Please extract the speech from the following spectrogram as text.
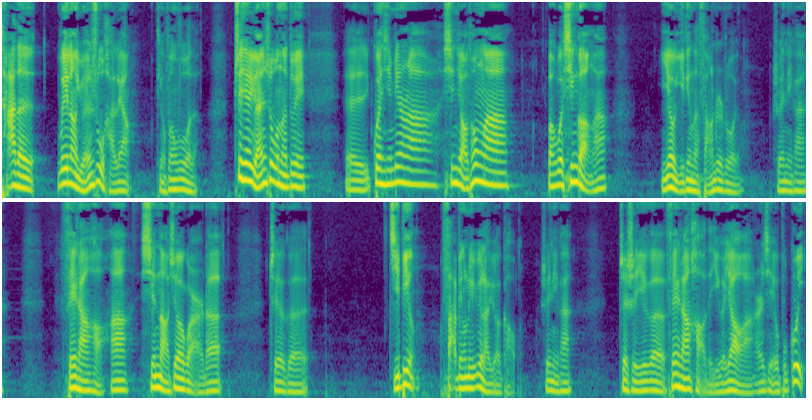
它的微量元素含量挺丰富的，这些元素呢，对呃冠心病啊、心绞痛啊，包括心梗啊，也有一定的防治作用，所以你看非常好啊，心脑血管的这个疾病发病率越来越高。所以你看，这是一个非常好的一个药啊，而且又不贵。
